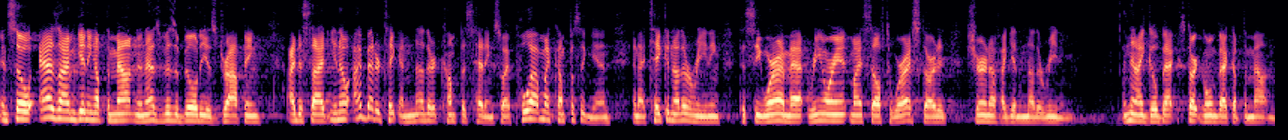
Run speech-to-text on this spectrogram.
And so as I'm getting up the mountain and as visibility is dropping, I decide, you know, I better take another compass heading. So I pull out my compass again and I take another reading to see where I'm at, reorient myself to where I started. Sure enough, I get another reading. And then I go back, start going back up the mountain.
